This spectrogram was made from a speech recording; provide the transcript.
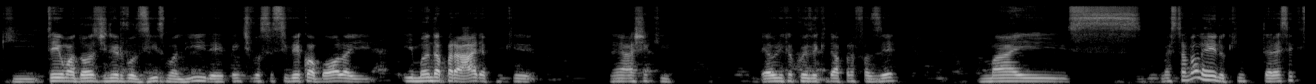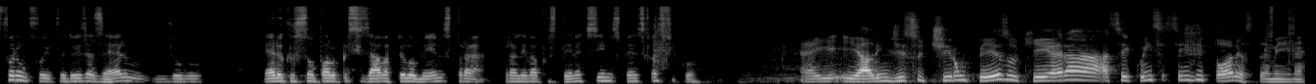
que tem uma dose de nervosismo ali, de repente você se vê com a bola e, e manda para a área, porque né, acha que é a única coisa que dá para fazer. Mas mas está valendo. O que interessa é que foram foi, foi 2 a 0 o jogo era o que o São Paulo precisava, pelo menos, para levar para os pênaltis, e nos pênaltis classificou. É, e, e, além disso, tira um peso que era a sequência sem vitórias também, né?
